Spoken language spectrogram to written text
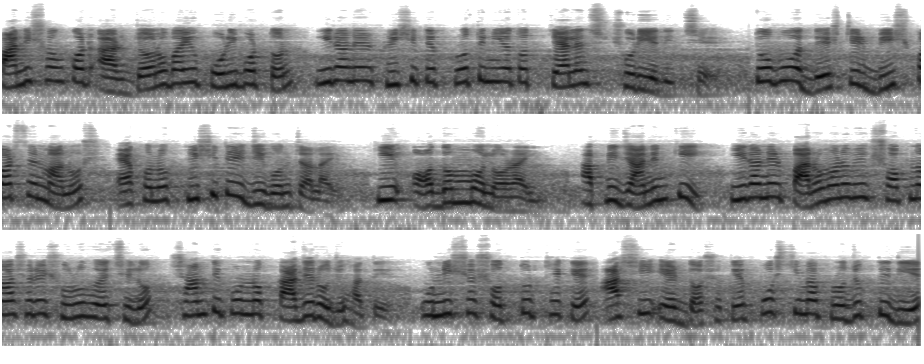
পানি সংকট আর জলবায়ু পরিবর্তন ইরানের কৃষিতে প্রতিনিয়ত চ্যালেঞ্জ ছড়িয়ে দিচ্ছে। তবুও দেশটির বিশ পার্সেন্ট মানুষ এখনও কৃষিতেই জীবন চালায়। কি অদম্য লড়াই। আপনি জানেন কি, ইরানের পারমাণবিক স্বপ্ন আসলে শুরু হয়েছিল শান্তিপূর্ণ কাজের অজুহাতে। উনিশশো সত্তর থেকে আশি এর দশকে পশ্চিমা প্রযুক্তি দিয়ে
